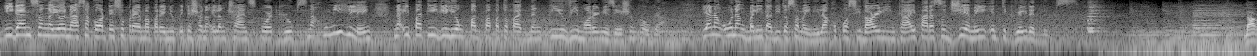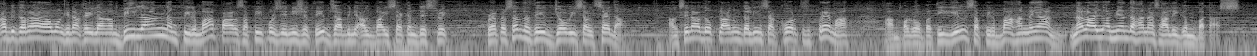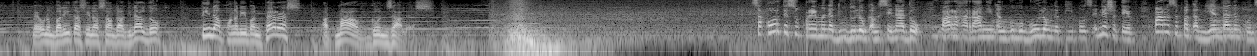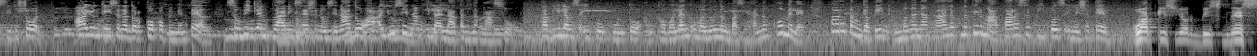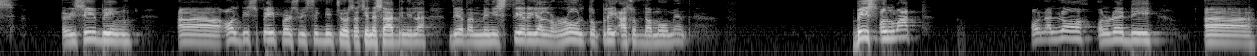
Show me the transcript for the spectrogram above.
Igan sa ngayon, nasa Korte Suprema pa rin yung petisyon ng ilang transport groups na humihiling na ipatigil yung pagpapatupad ng PUV Modernization Program. Yan ang unang balita dito sa Maynila. Ako po si Darlene Kai para sa GMA Integrated News. Nakabit na raw ang kinakailangang bilang ng pirma para sa People's Initiative, sabi ni Albay 2nd District Representative Joey Salceda. Ang Senado planong dalhin sa Korte Suprema ang pagpapatigil sa pirmahan na yan. Nalayong amyendahan na sa haligang batas. May unang balita sina Sandra Aguinaldo, Tina Panganiban Perez at Mav Gonzalez. Sa Korte Suprema nadudulog ang Senado para harangin ang gumugulong na People's Initiative para sa pag-amyenda ng konstitusyon. Ayon kay Senador Coco Pimentel, sa weekend planning session ng Senado aayusin ang ilalatag na kaso. Kabilang sa ipupunto ang kawalan umano ng basehan ng COMELEC para tanggapin ang mga nakalap na pirma para sa People's Initiative. what is your business receiving uh, all these papers with signatures at sinasabi nila they have a ministerial role to play as of the moment. Based on what? On a law already uh,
